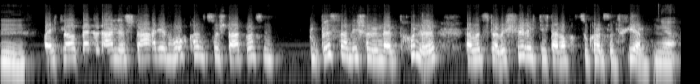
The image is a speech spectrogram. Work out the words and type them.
Mhm. Weil ich glaube, wenn du da in das Stadion hochkommst zur Startbox und du bist da nicht schon in deinem Tunnel, dann wird es, glaube ich, schwierig, dich da noch zu konzentrieren. Ja,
